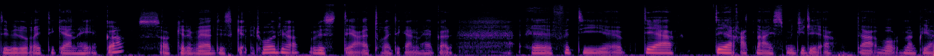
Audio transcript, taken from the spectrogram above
det vil du rigtig gerne have, at jeg gør, så kan det være, at det skal lidt hurtigere, hvis det er, at du rigtig gerne vil have, at gøre det. Øh, fordi øh, det, er, det er ret nice med de der, der, hvor man bliver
